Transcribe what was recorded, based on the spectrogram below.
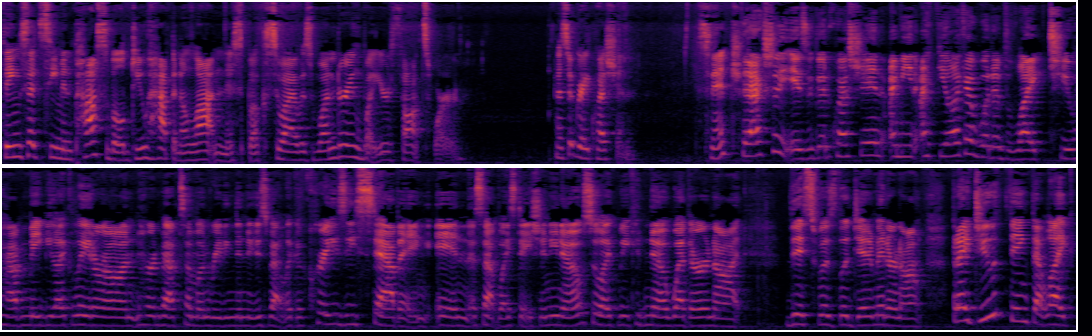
Things that seem impossible do happen a lot in this book, so I was wondering what your thoughts were. That's a great question. Snitch? That actually is a good question. I mean, I feel like I would have liked to have maybe like later on heard about someone reading the news about like a crazy stabbing in a subway station, you know? So like we could know whether or not this was legitimate or not. But I do think that like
